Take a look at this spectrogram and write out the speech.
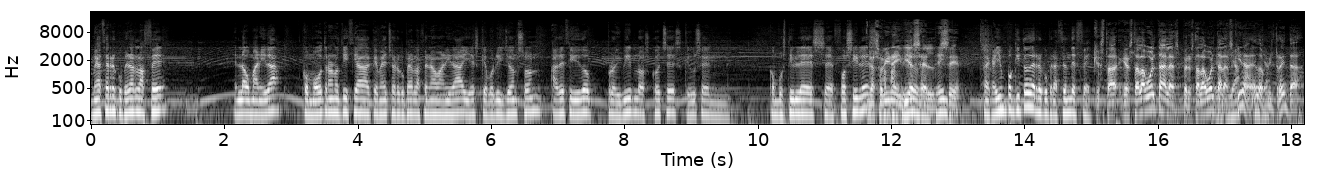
me hace recuperar la fe en la humanidad, como otra noticia que me ha hecho recuperar la fe en la humanidad, y es que Boris Johnson ha decidido prohibir los coches que usen combustibles eh, fósiles. Gasolina y diésel, 2030. O sea que hay un poquito de recuperación de fe. Que está, que está a la vuelta de la, pero está a la vuelta de la Ya, esquina, ¿eh? ya. 2030.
